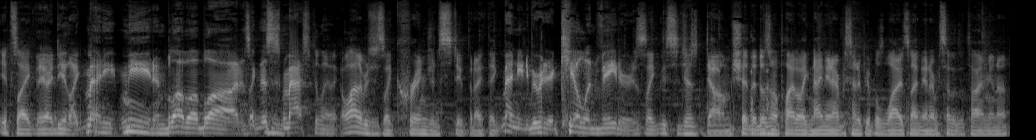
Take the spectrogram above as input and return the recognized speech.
it's like the idea like men eat meat and blah blah blah, and it's like this is masculine. Like a lot of it's just like cringe and stupid. I think men need to be ready to kill invaders. Like this is just dumb shit that doesn't apply to like ninety nine percent of people's lives, ninety nine percent of the time. You know.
